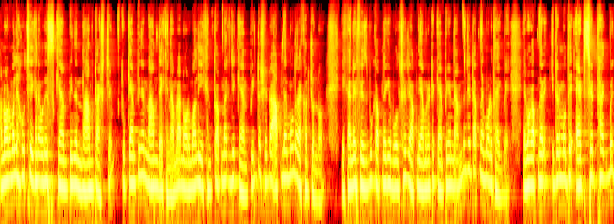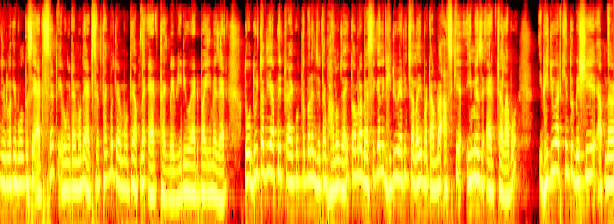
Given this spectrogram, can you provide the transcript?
আর নর্মালি হচ্ছে এখানে আমাদের ক্যাম্পেইনের নামটা আসছে। তো ক্যাম্পেইনের নাম দেখেন আমরা নর্মালি এখানে তো আপনার যে ক্যাম্পেইনটা সেটা আপনার মনে রাখার জন্য। এখানে ফেসবুক আপনাকে বলছে যে আপনি এমন একটা ক্যাম্পেইনের নাম দেন যেটা আপনার মনে থাকবে। এবং আপনার এটার মধ্যে অ্যাড সেট থাকবে, যেগুলোকে বলতেছে অ্যাড সেট এবং এটার মধ্যে অ্যাড সেট থাকবে, যার মধ্যে আপনার অ্যাড থাকবে ভিডিও অ্যাড বা ইমেজ অ্যাড তো দুইটা দিয়ে আপনি ট্রাই করতে পারেন যেটা ভালো যায়। তো আমরা বেসিক্যালি ভিডিও অ্যাডই চালাই বাট আমরা আজকে ইমেজ অ্যাড চালাবো। ভিডিও অ্যাড কিন্তু বেশি আপনার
